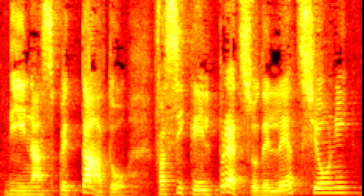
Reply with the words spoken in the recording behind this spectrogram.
di inaspettato fa sì che il prezzo delle azioni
